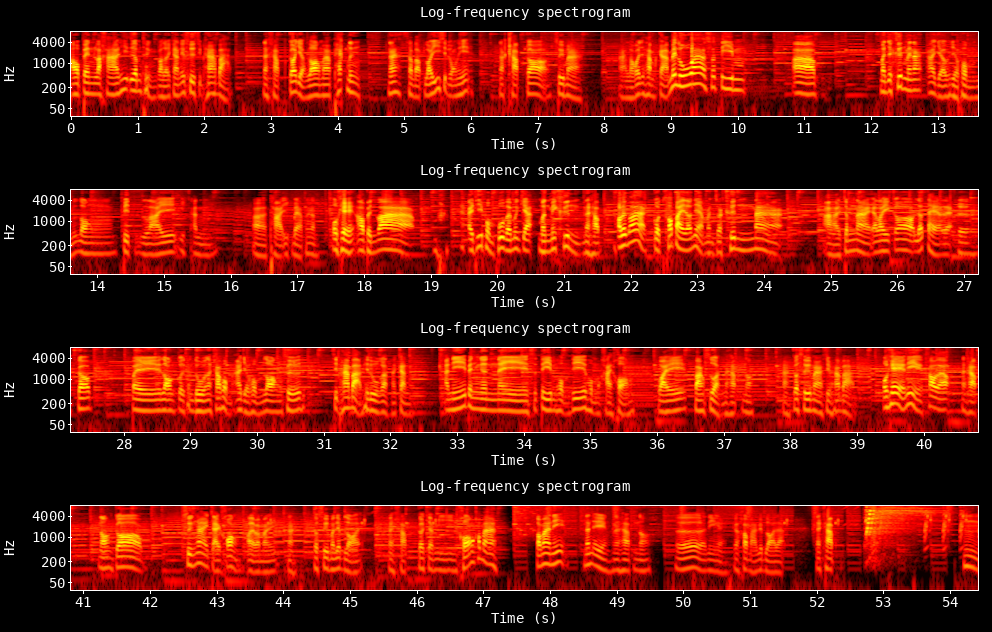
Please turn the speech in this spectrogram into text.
เอาเป็นราคาที่เอื้อมถึงก่อนเลยกันก็คือ 15 บาท นะครับ ก็เดี๋ยวลองมาแพ็คหนึ่งนะสำหรับ 120 ตรงนี้นะครับ ก็ซื้อมาอ่าเราก็จะทำการไม่รู้ว่า Steam อ่ามันจะขึ้นไหมนะอ่าเดี๋ยวเดี๋ยวผมลองปิดไลฟ์อีกอันอ่าถ่ายอีกแบบแล้วกันโอเค เอาเป็นว่าไอที่ผมพูดไปเมื่อกี้มันไม่ขึ้นนะครับ เอาเป็นว่ากดเข้าไปแล้วเนี่ยมันจะขึ้นหน้าอ่าจำหน่ายอะไรก็แล้วแต่แหละเออก็ไปลองกดกันดูนะครับผมอะเดี๋ยวผมลองซื้อ 15 บาทให้ดูก่อนละกัน อันนี้เป็นเงินในสตรีมผมที่ผมขายของไว้บางส่วนนะครับเนาะะก็ซื้อมา 15 บาท โอเคนี่เข้าแล้วนะครับเนาะก็ซื้อง่ายจ่ายคล่องอะไรประมาณนี้นะก็ซื้อมาเรียบร้อยนะครับ ก็จะมีของเข้ามาประมาณนี้นั่นเองนะครับเนาะเออนี่ไงก็เข้ามาเรียบร้อยแล้วนะครับ อืม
